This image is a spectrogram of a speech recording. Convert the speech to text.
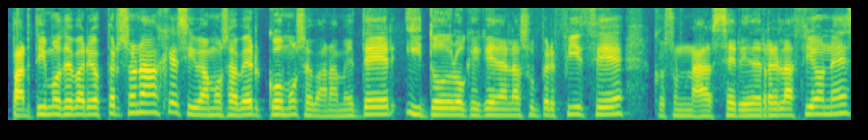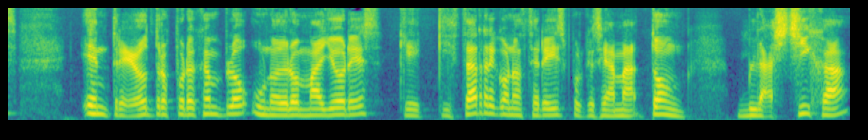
Partimos de varios personajes y vamos a ver cómo se van a meter y todo lo que queda en la superficie, que es una serie de relaciones. Entre otros, por ejemplo, uno de los mayores, que quizás reconoceréis porque se llama Tom Blaschija,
